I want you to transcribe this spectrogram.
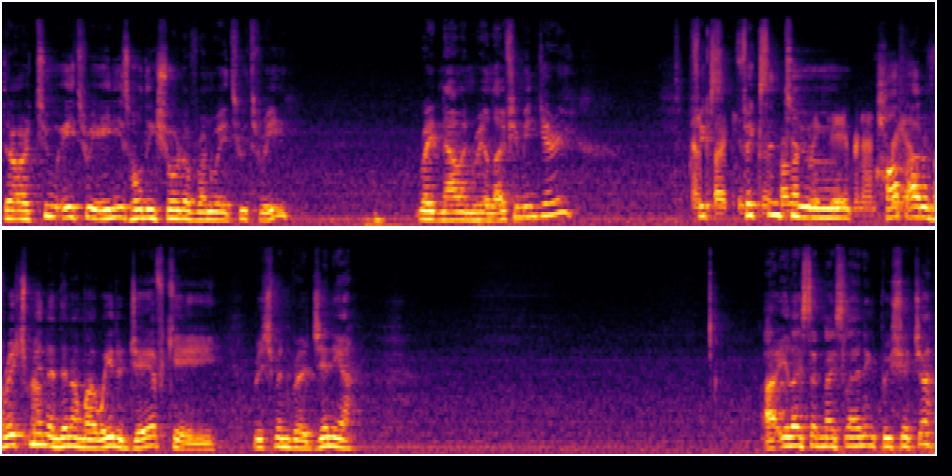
There are two A380s holding short of runway 23. Right now in real life, you mean, Gary? Fix, fixing to left, David, and hop out of Richmond and then on my way to JFK, Richmond, Virginia. Uh, Eli said, nice landing. Appreciate ya.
